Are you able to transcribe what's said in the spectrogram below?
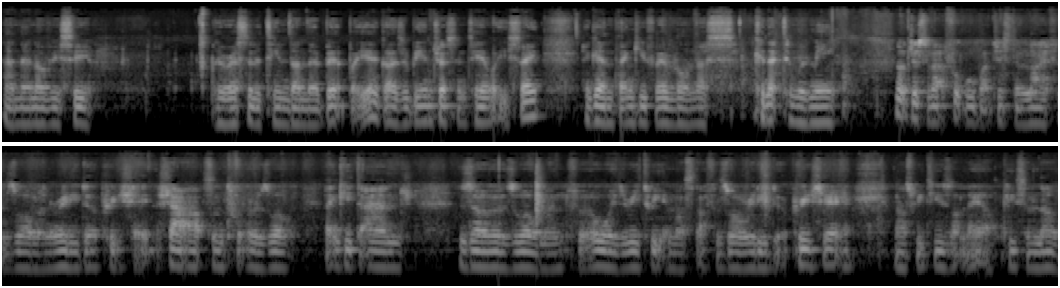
And then obviously the rest of the team done their bit. But yeah, guys, it'll be interesting to hear what you say. Again, thank you for everyone that's connecting with me. Not just about football, but just in life as well, man. I really do appreciate the shout outs on Twitter as well. Thank you to Ange, Zoe as well, man, for always retweeting my stuff as well. Really do appreciate it. And I'll speak to you later. Peace and love.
